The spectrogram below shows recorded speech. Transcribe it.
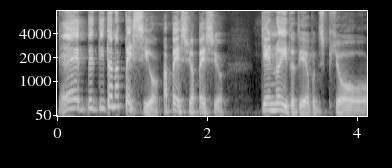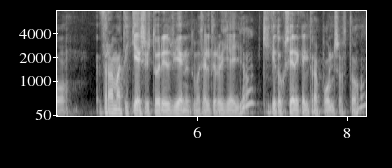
Ε, ε, ήταν απέσιο, απέσιο, απέσιο. Και εννοείται ότι από τις πιο δραματικές ιστορίες βγαίνει το μεγαλύτερο γέλιο και, και το ξέρει καλύτερα από όλους αυτό.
